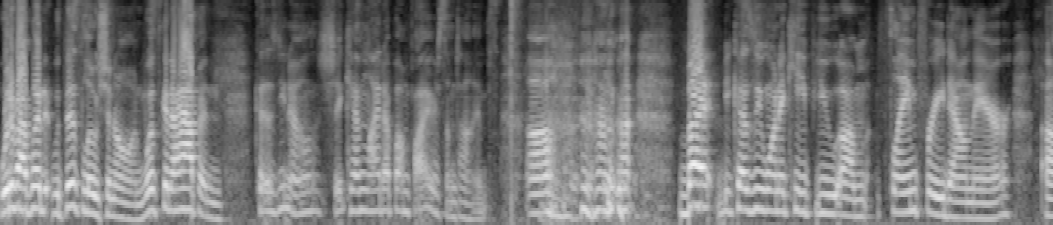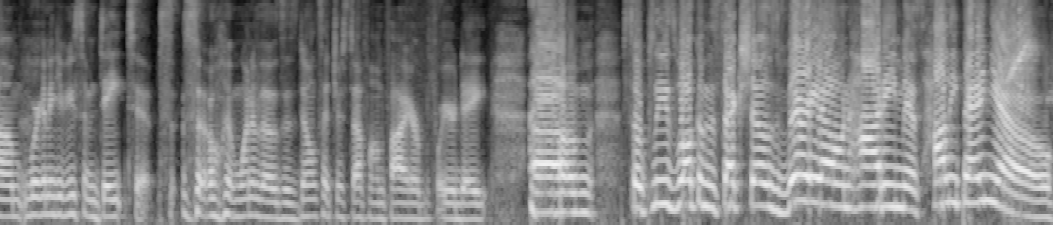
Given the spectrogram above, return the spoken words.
What if I put it with this lotion on? What's going to happen? Because, you know, shit can light up on fire sometimes. Um, but because we want to keep you um, flame free down there, um, we're going to give you some date tips. So, and one of those is don't set your stuff on fire before your date. Um, so, please welcome the Sex Show's very own hottie, Miss Holly Peno.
